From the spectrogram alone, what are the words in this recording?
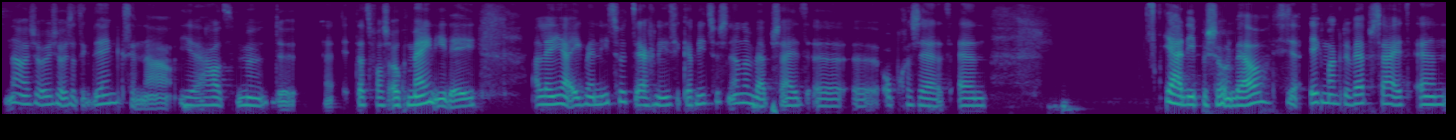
nou, sowieso zat ik denk, ik zei, nou, je had me de, uh, dat was ook mijn idee. Alleen ja, ik ben niet zo technisch, ik heb niet zo snel een website uh, opgezet en ja, die persoon wel. Zei, ik maak de website en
